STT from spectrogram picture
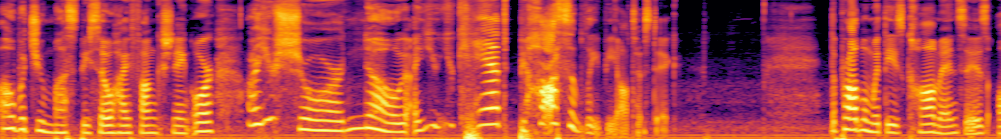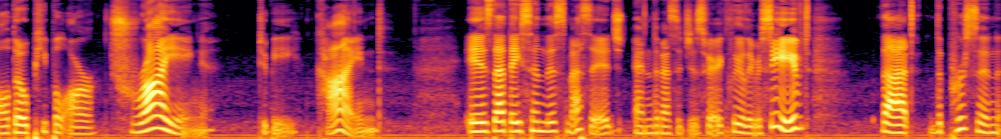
Oh, but you must be so high functioning, or Are you sure? No, uh, you, you can't possibly be autistic. The problem with these comments is, although people are trying to be kind is that they send this message, and the message is very clearly received, that the person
